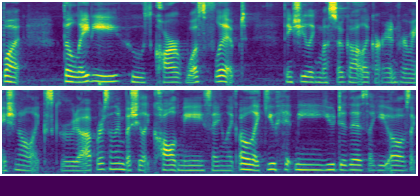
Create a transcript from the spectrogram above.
but the lady whose car was flipped, I think she like must have got like our information all like screwed up or something. But she like called me saying like, oh, like you hit me, you did this, like you. Oh, I was like,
